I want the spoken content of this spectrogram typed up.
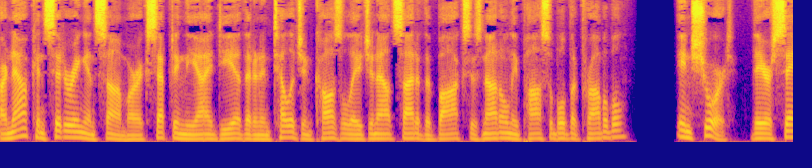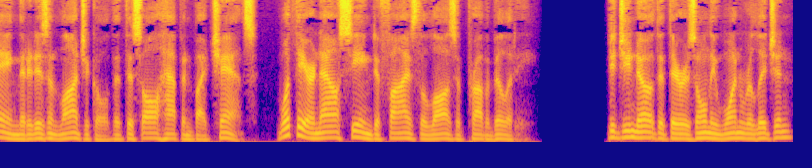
are now considering and some are accepting the idea that an intelligent causal agent outside of the box is not only possible but probable? In short, they are saying that it isn't logical that this all happened by chance, what they are now seeing defies the laws of probability. Did you know that there is only one religion,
